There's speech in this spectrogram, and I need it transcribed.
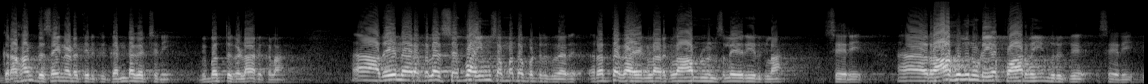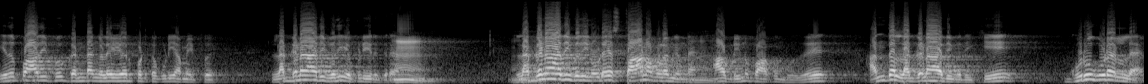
கிரகம் திசை நடத்தியிருக்கு கண்டகச்சனி விபத்துகளா இருக்கலாம். அதே நேரத்துல செவ்வாயும் சம்பந்தப்பட்டிருக்கிறாரு. ரத்த காயங்களா இருக்கலாம் ஆம்புலன்ஸ்ல ஏறி இருக்கலாம். சரி. ராகுவினுடைய பார்வையும் இருக்கு. சரி. இது பாதிப்பு கண்டங்களை ஏற்படுத்தக்கூடிய அமைப்பு. லக்னாதிபதி எப்படி இருக்கிறார். லக்னாதிபதியினுடைய ஸ்தான பலன் என்ன? அப்படின்னு பார்க்கும்போது அந்த லக்னாதிபதிக்கு குரு கூட இல்ல.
